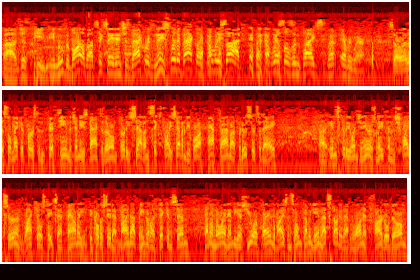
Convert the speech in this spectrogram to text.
uh, just he, he moved the ball about six eight inches backwards, and then he slid it back like nobody saw it. Whistles and flags everywhere. So uh, this will make it first and 15. The Jimmies back to their own 37. 6:27 before halftime. Our producer today. Our in-studio engineers Nathan Schweitzer and Black Hills State at Valley, Dakota State at Minot, Mayville at Dickinson, Illinois and NDSU are playing the Bison's homecoming game. That started at 1 at Fargo Dome.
